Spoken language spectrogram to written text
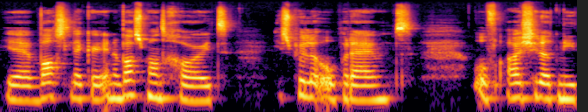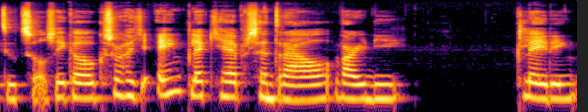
je was lekker in een wasmand gooit, je spullen opruimt. Of als je dat niet doet, zoals ik ook, zorg dat je één plekje hebt centraal waar je die kleding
